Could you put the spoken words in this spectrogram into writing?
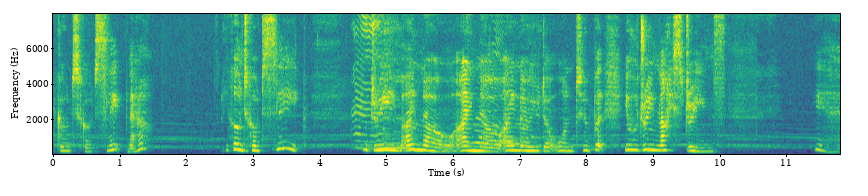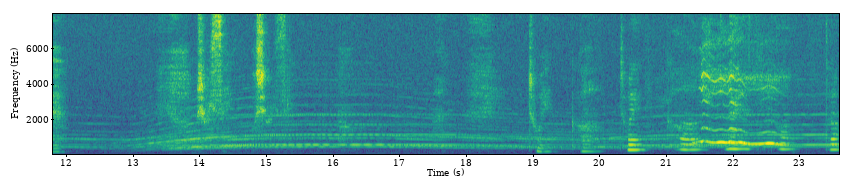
You're going to go to sleep now. You're going to go to sleep. Dream, I know, I know, I know you don't want to, but you'll dream nice dreams. Yeah. What should we sing? What should we sing? Twinkle, twinkle, little star.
